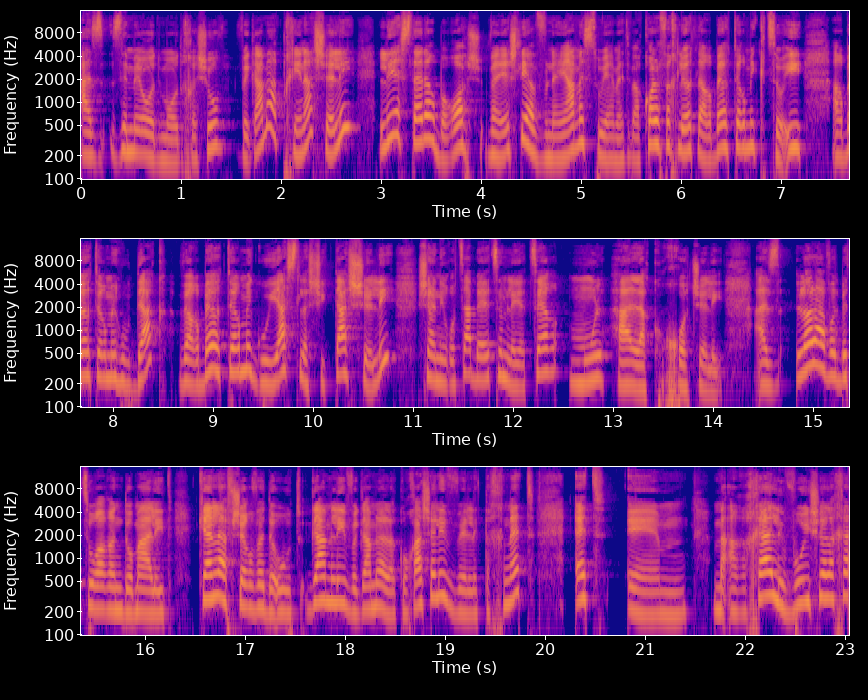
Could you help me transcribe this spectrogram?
אז זה מאוד מאוד חשוב, וגם מהבחינה שלי, לי יש סדר בראש, ויש לי הבניה מסוימת, והכל הופך להיות להרבה יותר מקצועי, הרבה יותר מהודק, והרבה יותר מגויס לשיטה שלי, שאני רוצה בעצם לייצר מול הלקוחות שלי. אז לא לעבוד בצורה רנדומלית, כן לאפשר ודאות, גם לי וגם ללקוחה שלי, ולתכנת את מערכי הליווי שלכם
